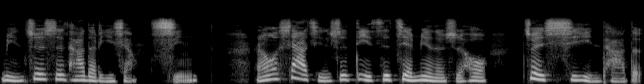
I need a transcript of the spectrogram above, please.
敏智是他的理想型，然后夏晴是第一次见面的时候最吸引他的，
